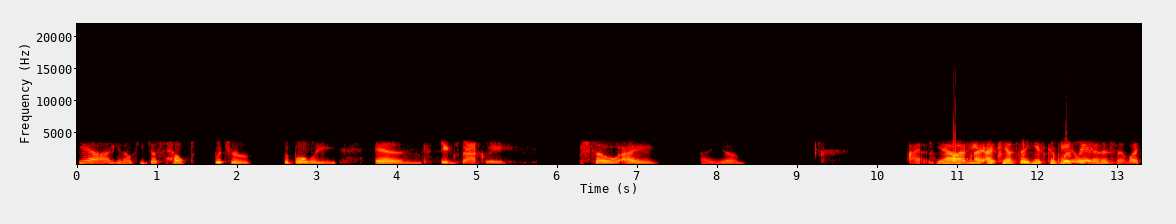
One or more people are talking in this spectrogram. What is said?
yeah, you know, he just helped butcher the bully, and exactly. so I, I, um, I, yeah, But I, I can't say he's completely didn't- innocent. Like,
